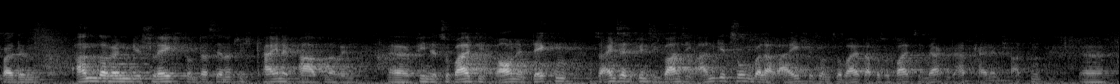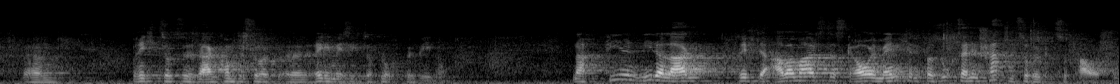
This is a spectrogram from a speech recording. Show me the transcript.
bei dem anderen Geschlecht und dass er natürlich keine Partnerin findet, sobald die Frauen entdecken, auf der einen Seite finden sie sich wahnsinnig angezogen, weil er reich ist und so weiter, aber sobald sie merken, der hat keinen Schatten, äh, ähm, bricht sozusagen, kommt es zur, äh, regelmäßig zur Fluchtbewegung. Nach vielen Niederlagen trifft er abermals das graue Männchen, versucht seinen Schatten zurückzutauschen.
